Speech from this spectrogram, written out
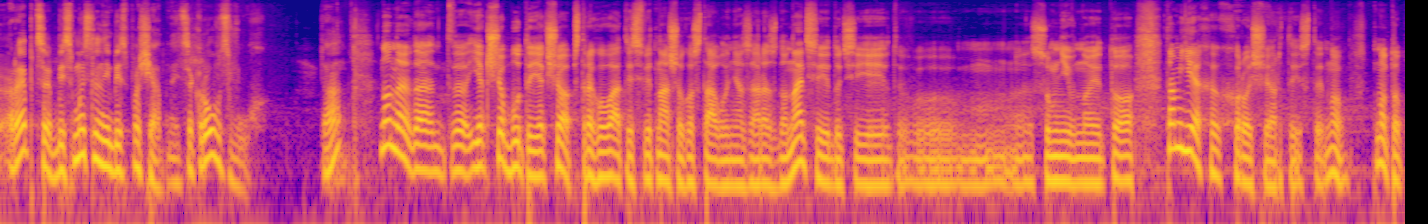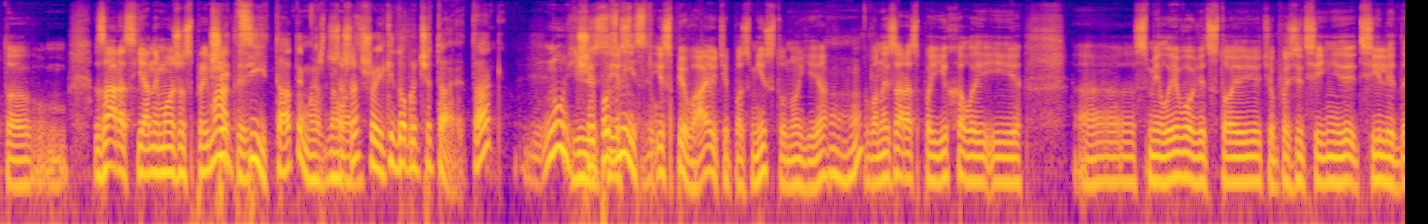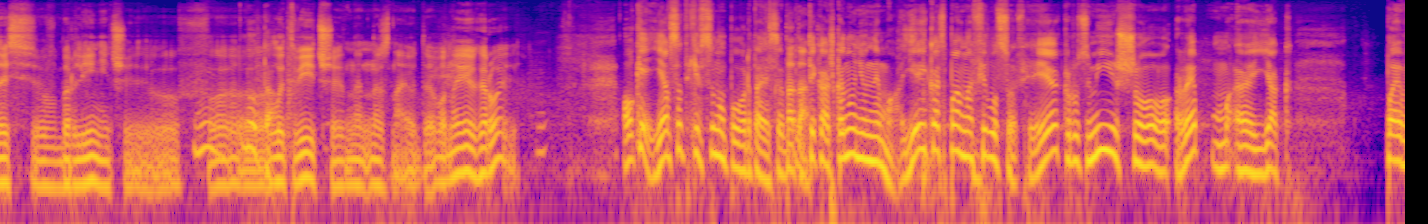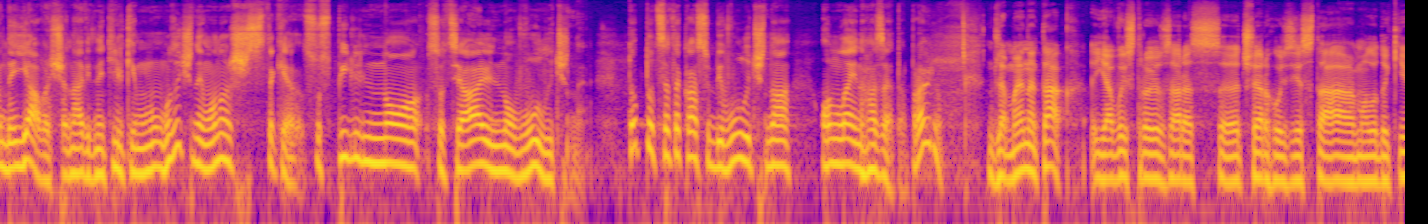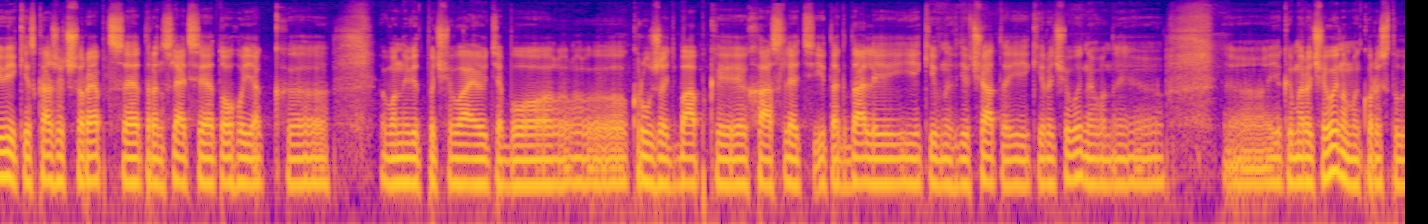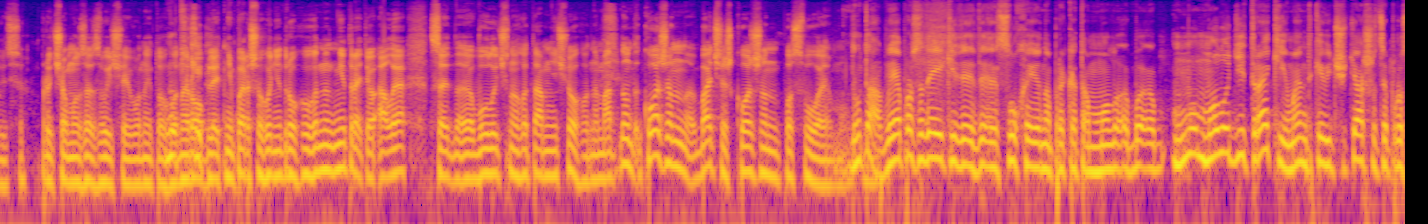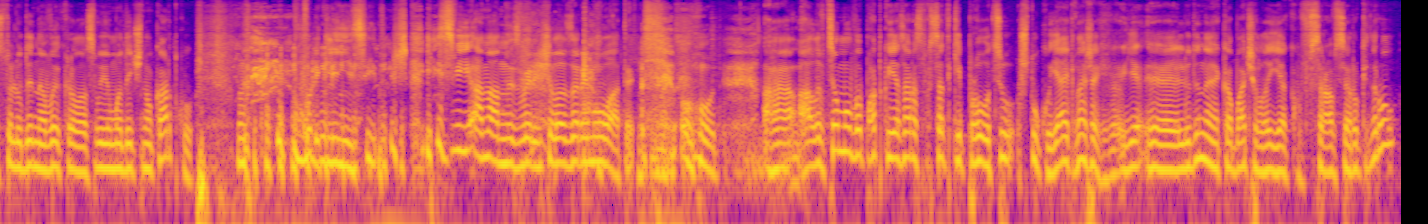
реп це безсмисленний, безпощадний, це кров з вух. Так? Ну, не, якщо бути, якщо абстрагуватись від нашого ставлення зараз до нації, до цієї е, сумнівної, то там є хороші артисти. Ну, ну тобто, зараз я не можу сприймати. Читці, та ти маєш на Що, увазі, що? що які добре читають, так? Ну, і, Чи по змісту? І, співають, і по змісту, ну є. Вони зараз поїхали і е, сміливо відстоюють опозиційні цілі десь в Берліні, чи в е, ну. Литві, чи не, не знаю де. Вони герої. Окей, я все-таки все одно повертаюся. Та-та. Ти кажеш, канонів нема. Є якась певна філософія. Я як розумію, що реп е, як певне явище, навіть не тільки му- музичне, воно ж таке суспільно, соціально вуличне. Тобто це така собі вулична онлайн-газета, правильно? Для мене так. Я вистрою зараз е, чергу зі ста молодиків, які скажуть, що реп це трансляція того, як е, вони відпочивають або е, кружать бабки, хаслять і так далі. І які в них дівчата, і які речовини вони якими речовинами користуються. Причому зазвичай вони того Ну, не роблять ні першого, ні другого, ні третього. Але це вуличного там нічого нема. Ну кожен, бачиш, кожен по-своєму. Ну так, бо я просто деякі слухаю, наприклад, там молоді треки, і в мене таке відчуття, що це просто людина викрила свою медичну картку в поліклініці і свій анамнез вирішила заримувати. От. А, але в цьому випадку я зараз все-таки про цю штуку. Я як знаєш, як е, людина, яка бачила, як всрався рок-н-рол,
